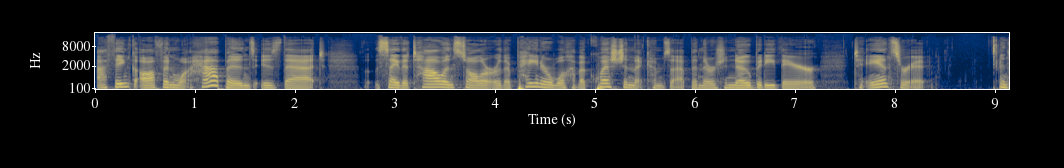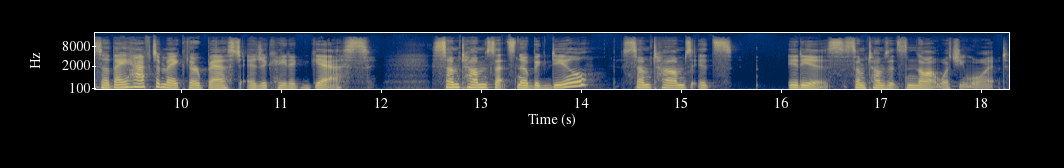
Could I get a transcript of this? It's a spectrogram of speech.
I think often what happens is that, say, the tile installer or the painter will have a question that comes up and there's nobody there to answer it. And so they have to make their best educated guess. Sometimes that's no big deal. Sometimes it's it is. Sometimes it's not what you want.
